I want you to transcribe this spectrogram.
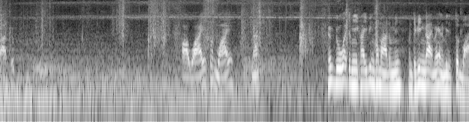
ป่าทึบ ป่าไว้ต้นไว้นะ นึกดูว่าจะมีใครวิ่งเข้ามาตรงนี้ มันจะวิ่งได้ไหมหรือมีต้นไว้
